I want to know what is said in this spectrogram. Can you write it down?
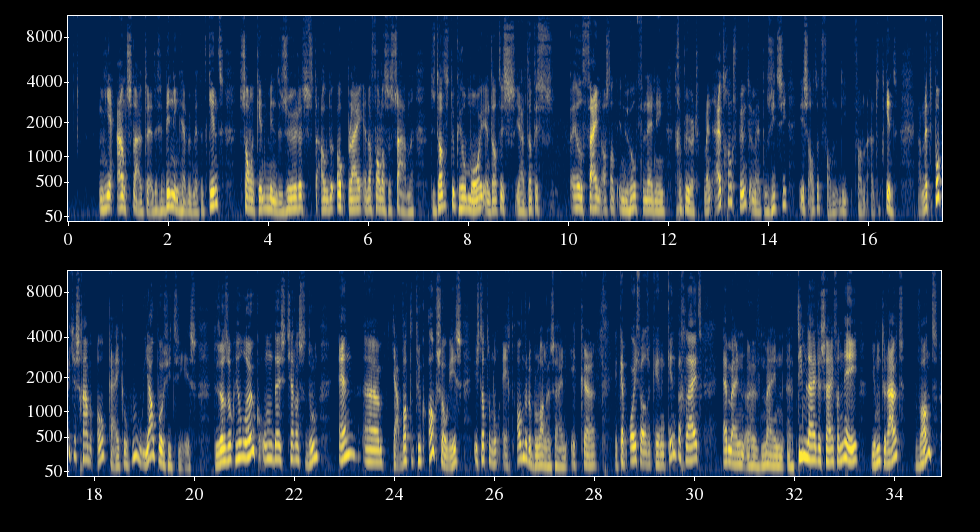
meer aansluiten en de verbinding hebben met het kind, zal een kind minder zeuren. Is de ouder ook blij en dan vallen ze samen. Dus dat is natuurlijk heel mooi en dat is, ja, dat is heel fijn als dat in de hulpverlening gebeurt. Mijn uitgangspunt en mijn positie is altijd van die, vanuit het kind. Nou, met de poppetjes gaan we ook kijken hoe jouw positie is. Dus dat is ook heel leuk om deze challenge te doen. En uh, ja, wat natuurlijk ook zo is, is dat er nog echt andere belangen zijn. Ik, uh, ik heb ooit wel eens een keer een kind begeleid. En mijn, uh, mijn teamleider zei van nee, je moet eruit, want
